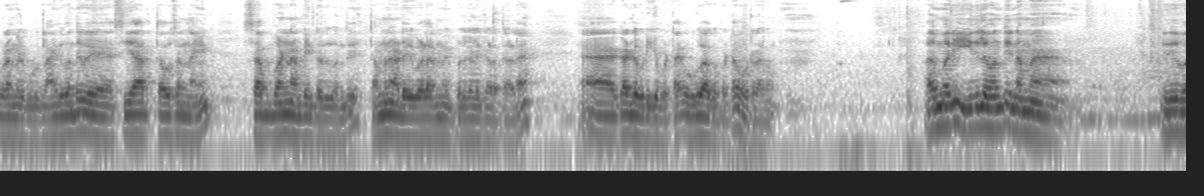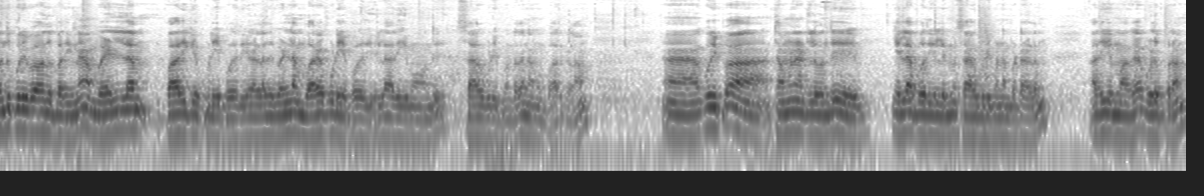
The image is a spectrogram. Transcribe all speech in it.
உரங்கள் கொடுக்கலாம்? இது வந்து CR thousand nine sub one அப்படின்றது வந்து தமிழ்நாடு வேளாண்மை பல்கலைக்கழகத்தால் கண்டுபிடிக்கப்பட்ட உருவாக்கப்பட்ட ஒரு ரகம். அது மாதிரி இதில் வந்து நம்ம இது வந்து குறிப்பாக வந்து பார்த்திங்கன்னா வெள்ளம் பாதிக்கக்கூடிய பகுதிகள் அல்லது வெள்ளம் வரக்கூடிய பகுதிகளில் அதிகமாக வந்து சாகுபடி பண்ணுறதை நம்ம பார்க்கலாம். குறிப்பாக தமிழ்நாட்டில் வந்து எல்லா பகுதிகளிலுமே சாகுபடி பண்ணப்பட்டாலும் அதிகமாக விழுப்புரம்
